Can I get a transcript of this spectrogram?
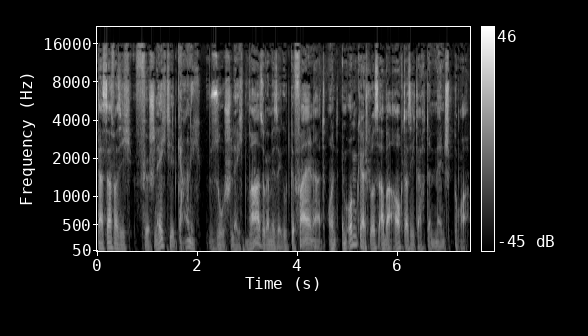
dass das, was ich für schlecht hielt, gar nicht so schlecht war, sogar mir sehr gut gefallen hat. Und im Umkehrschluss aber auch, dass ich dachte, Mensch, boah,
